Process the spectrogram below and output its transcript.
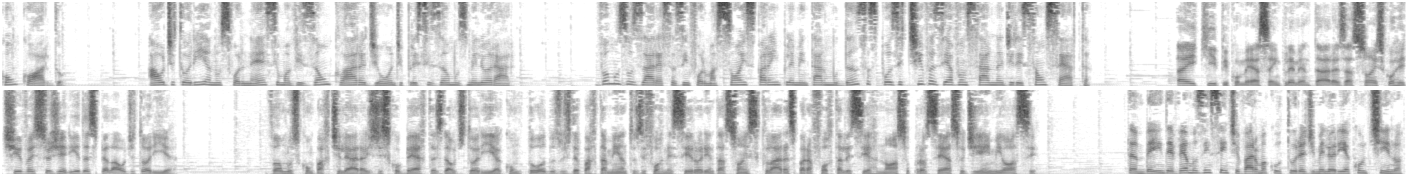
Concordo. A auditoria nos fornece uma visão clara de onde precisamos melhorar. Vamos usar essas informações para implementar mudanças positivas e avançar na direção certa. A equipe começa a implementar as ações corretivas sugeridas pela auditoria. Vamos compartilhar as descobertas da auditoria com todos os departamentos e fornecer orientações claras para fortalecer nosso processo de MOC. Também devemos incentivar uma cultura de melhoria contínua,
